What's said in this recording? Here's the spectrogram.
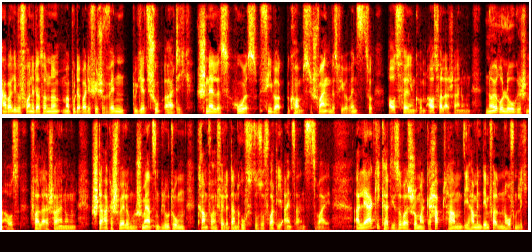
Aber liebe Freunde der Sonne, mal Butter bei die Fische, wenn du jetzt schubartig schnelles, hohes Fieber bekommst, schwankendes Fieber, wenn es zu Ausfällen kommt, Ausfallerscheinungen, neurologischen Ausfallerscheinungen, starke Schwellungen, Schmerzen, Blutungen, Krampfanfälle, dann rufst du sofort die 112. Allergiker, die sowas schon mal gehabt haben, die haben in dem Fall dann hoffentlich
